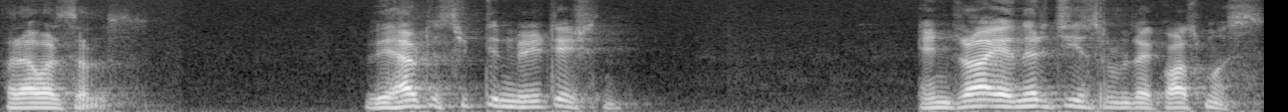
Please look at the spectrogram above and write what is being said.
for ourselves. We have to sit in meditation and draw energies from the cosmos,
